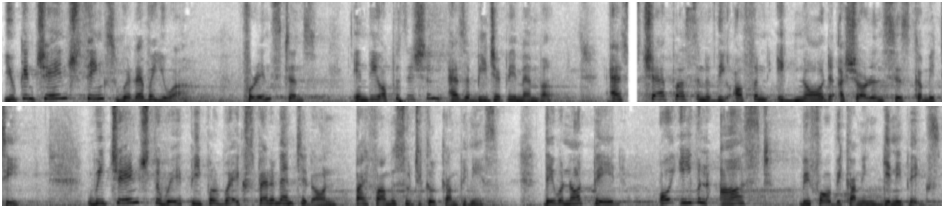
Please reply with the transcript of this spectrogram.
You can change things wherever you are. For instance, in the opposition as a BJP member, as chairperson of the often ignored Assurances Committee, we changed the way people were experimented on by pharmaceutical companies. They were not paid or even asked before becoming guinea pigs.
